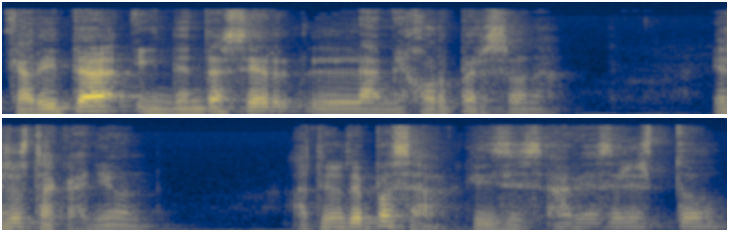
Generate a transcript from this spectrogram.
Que ahorita intenta ser la mejor persona. Eso está cañón. ¿A ti no te pasa? Que dices, ah, voy a hacer esto.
